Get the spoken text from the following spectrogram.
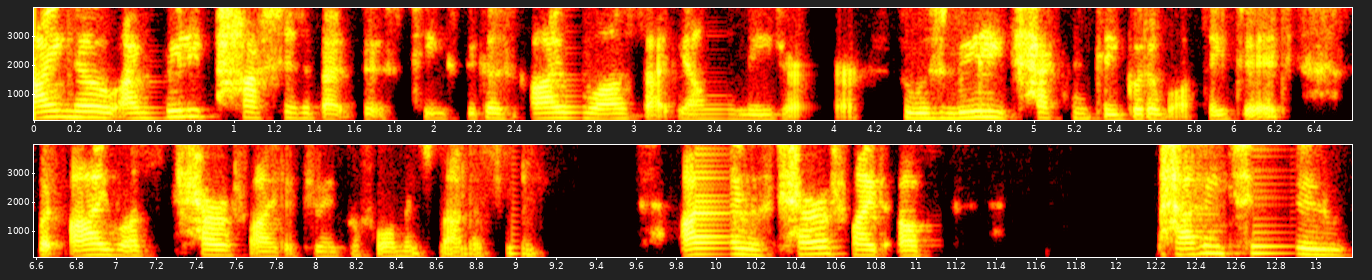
I know I'm really passionate about this piece because I was that young leader who was really technically good at what they did, but I was terrified of doing performance management. I was terrified of having to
